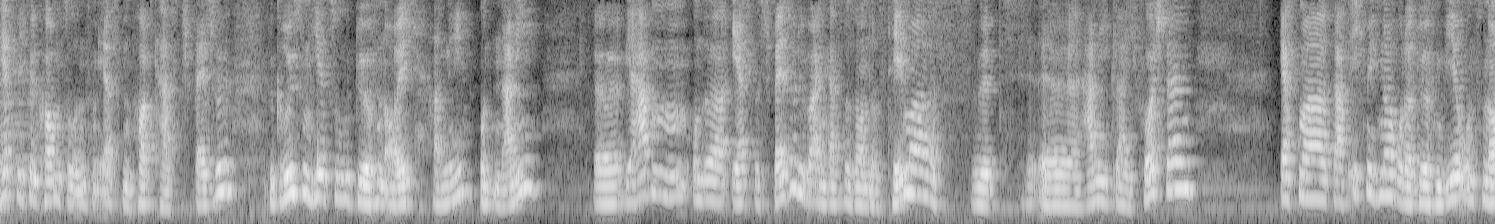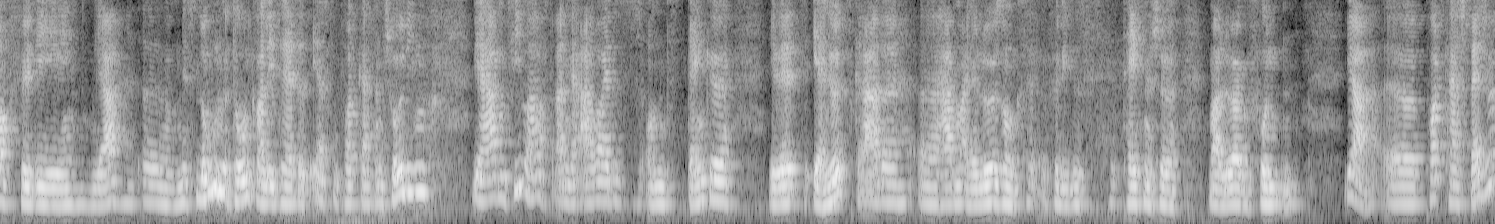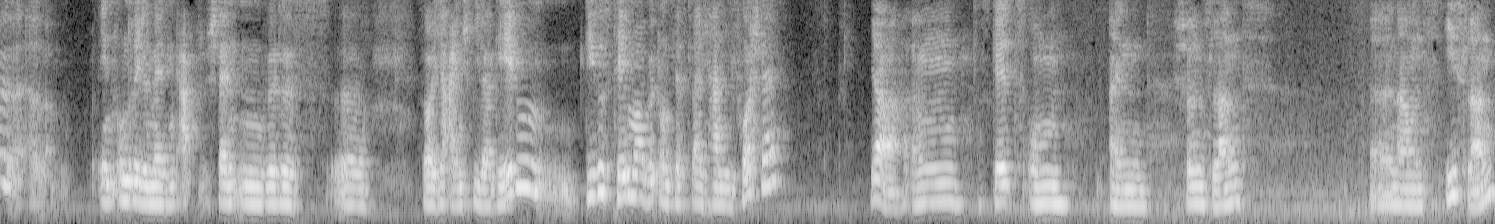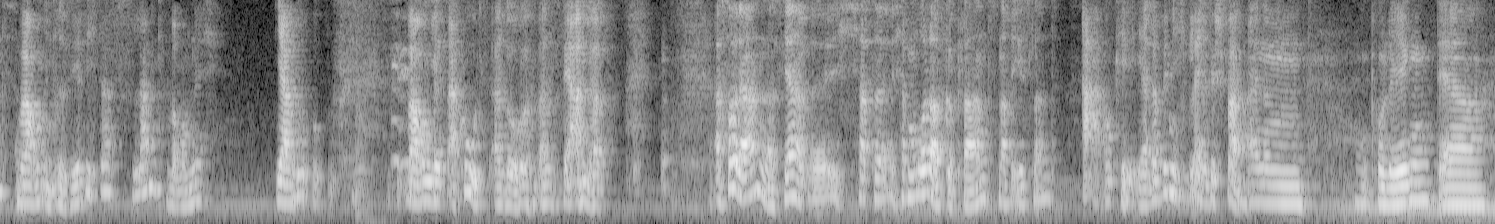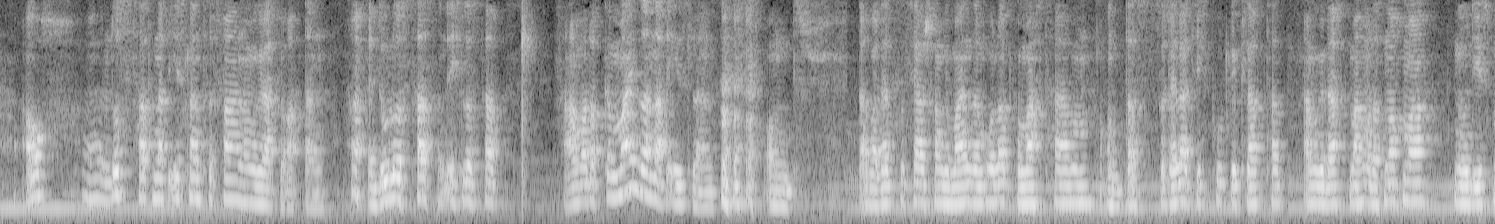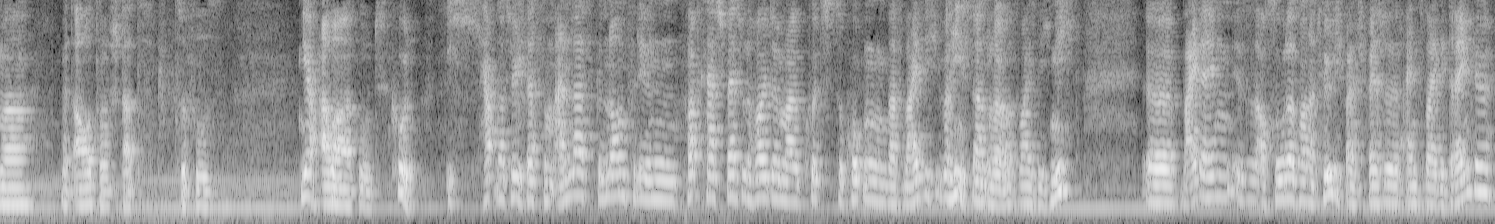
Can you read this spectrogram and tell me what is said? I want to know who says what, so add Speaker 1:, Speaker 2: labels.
Speaker 1: Herzlich willkommen zu unserem ersten Podcast-Special. Begrüßen hierzu dürfen euch Hanni und Nanni. Äh, wir haben unser erstes Special über ein ganz besonderes Thema. Das wird äh, Hanni gleich vorstellen. Erstmal darf ich mich noch oder dürfen wir uns noch für die ja, äh, misslungene Tonqualität des ersten Podcasts entschuldigen. Wir haben fieberhaft daran gearbeitet und denke, ihr, ihr hört es gerade, haben eine Lösung für dieses technische Malheur gefunden. Ja, äh, Podcast Special. Äh, in unregelmäßigen Abständen wird es äh, solche Einspieler geben. Dieses Thema wird uns jetzt gleich Hanni vorstellen.
Speaker 2: Ja, ähm, es geht um ein schönes Land äh, namens Island.
Speaker 1: Warum interessiert dich das Land?
Speaker 2: Warum nicht?
Speaker 1: Ja, du, warum jetzt akut? Also, was ist der Anlass?
Speaker 2: Ach so, der Anlass, ja. äh, Ich hatte, ich habe einen Urlaub geplant nach Island.
Speaker 1: Ah, okay. Ja, da bin ich gleich
Speaker 2: Mit
Speaker 1: gespannt.
Speaker 2: einem Kollegen, der auch äh, Lust hatte, nach Island zu fahren, haben wir gedacht, ja, dann, wenn du Lust hast und ich Lust habe, fahren wir doch gemeinsam nach Island. und da wir letztes Jahr schon gemeinsam Urlaub gemacht haben und das relativ gut geklappt hat, haben wir gedacht, machen wir das nochmal, nur diesmal mit Auto statt zu Fuß.
Speaker 1: Ja,
Speaker 2: Aber gut.
Speaker 1: Cool. Ich habe natürlich das zum Anlass genommen für den Podcast-Special heute mal kurz zu gucken, was weiß ich über Island oder was weiß ich nicht. Äh, weiterhin ist es auch so, dass man natürlich beim Special ein, zwei Getränke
